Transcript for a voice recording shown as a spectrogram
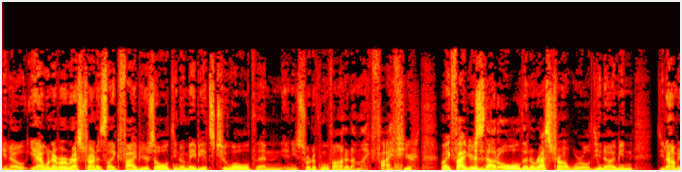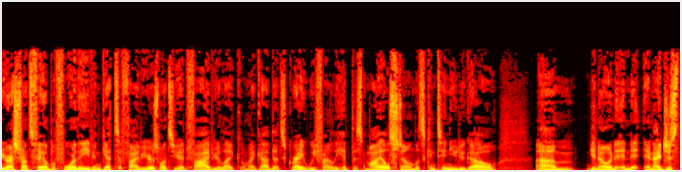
you know, yeah, whenever a restaurant is like five years old, you know, maybe it's too old, then and you sort of move on. And I'm like, five years, I'm like five years is not old in a restaurant world, you know. I mean, do you know how many restaurants fail before they even get to five years? Once you hit five, you're like, oh my god, that's great. We finally hit this milestone. Let's continue to go. Um, you know, and and and I just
